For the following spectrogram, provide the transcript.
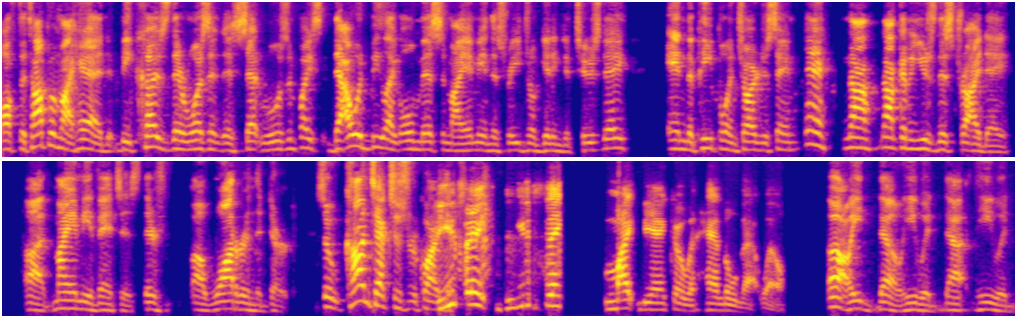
off the top of my head because there wasn't a set rules in place. That would be like Ole Miss and Miami in this regional getting to Tuesday, and the people in charge is saying, "Eh, nah, not going to use this dry day." Uh, Miami advances. There's uh, water in the dirt, so context is required. Do you think? Do you think Mike Bianco would handle that well? Oh, he no, he would. That he would.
